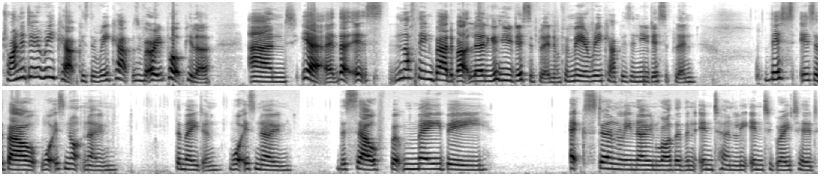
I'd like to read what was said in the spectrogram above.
trying to do a recap because the recap was very popular. And yeah, that it's nothing bad about learning a new discipline. And for me, a recap is a new discipline. This is about what is not known, the maiden, what is known, the self, but maybe externally known rather than internally integrated,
